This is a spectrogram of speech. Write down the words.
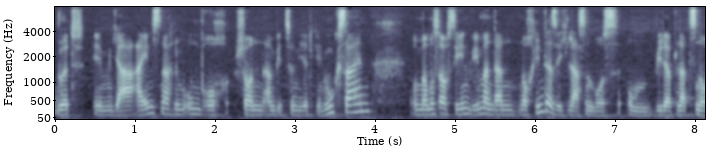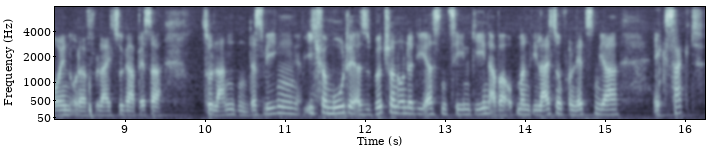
wird im Jahr 1 nach einem Umbruch schon ambitioniert genug sein. Und man muss auch sehen, wen man dann noch hinter sich lassen muss, um wieder Platz 9 oder vielleicht sogar besser zu landen. Deswegen, ich vermute, also es wird schon unter die ersten zehn gehen, aber ob man die Leistung von letztem Jahr exakt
